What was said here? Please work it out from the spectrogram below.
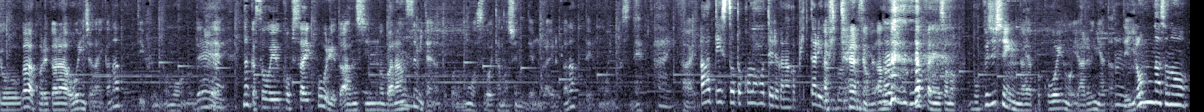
況がこれから多いんじゃないかなっていうふうに思うので、はい。なんかそういう国際交流と安心のバランスみたいなところもすごい楽しんでもらえるかなって思いますね。はい。はい。アーティストとこのホテルがなんかぴったりですもんったりあると思う。あのやっぱねその僕自身がやっぱこういうのをやるにあたって、うん。いろんなその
